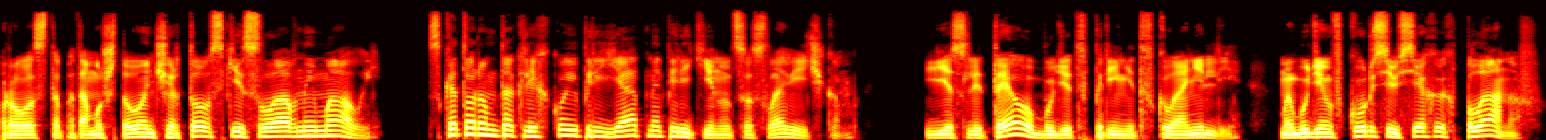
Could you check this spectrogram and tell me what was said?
Просто потому, что он чертовски славный малый, с которым так легко и приятно перекинуться словечком. Если Тео будет принят в клане Ли, мы будем в курсе всех их планов,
